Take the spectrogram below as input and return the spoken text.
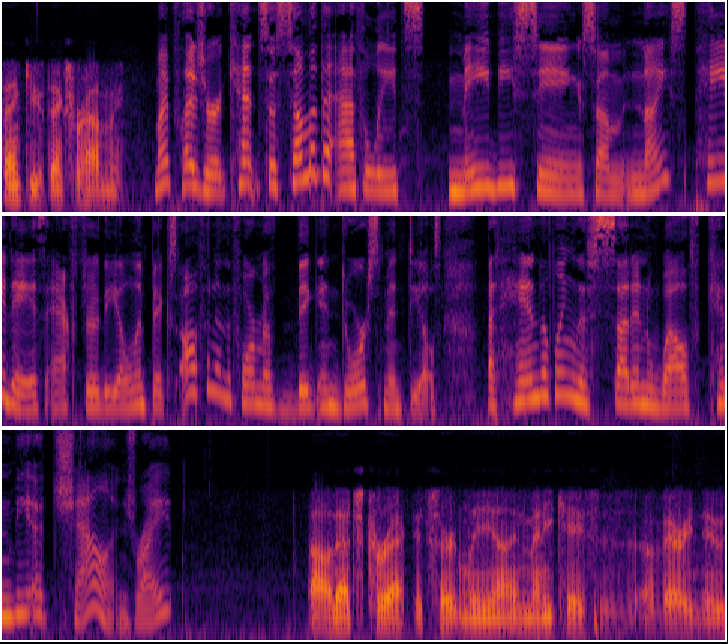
Thank you. Thanks for having me. My pleasure. Kent, so some of the athletes may be seeing some nice paydays after the Olympics, often in the form of big endorsement deals. But handling the sudden wealth can be a challenge, right? Oh, that's correct. It's certainly, uh, in many cases, uh, very new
